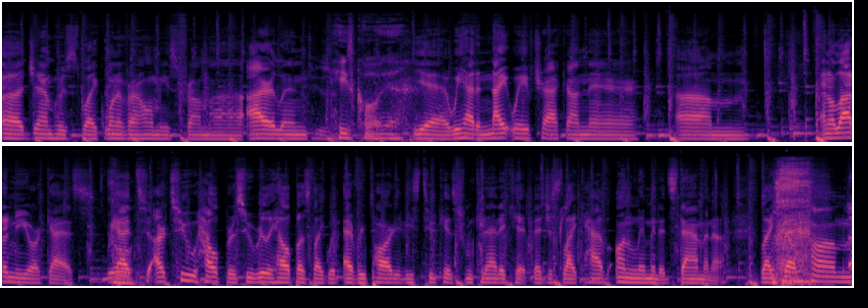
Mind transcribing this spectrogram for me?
uh, jam, who's like one of our homies from uh, Ireland. Who's He's cool, yeah. yeah, we had a Nightwave track on there, um, and a lot of New York guys. We had t- our two helpers who really help us like with every party. These two kids from Connecticut that just like have unlimited stamina. Like they'll come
